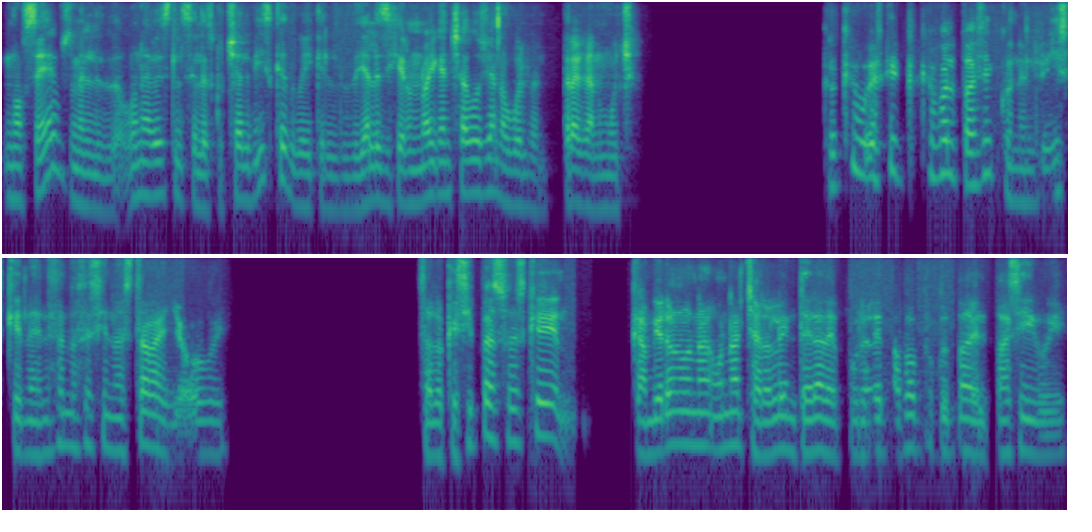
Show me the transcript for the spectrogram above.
No sé, pues me- una vez se le escuché al Biscuit, güey, que ya les dijeron, oigan, chavos, ya no vuelvan, tragan mucho. Creo que es que creo que fue el pase con el biscuit. En esa no sé si no estaba yo, güey. O sea, lo que sí pasó es que cambiaron una, una charola entera de puré de papa por culpa del pase, güey.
